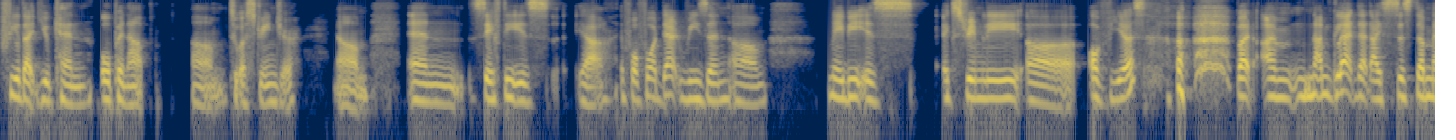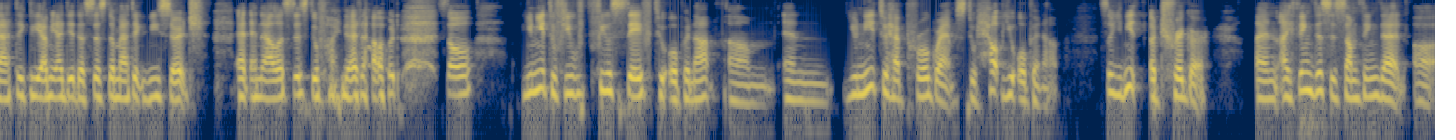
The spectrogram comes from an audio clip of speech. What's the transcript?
feel that you can open up um, to a stranger. Um, and safety is, yeah, for for that reason, um, maybe is extremely uh, obvious, but I'm I'm glad that I systematically. I mean, I did a systematic research and analysis to find that out. So you need to feel feel safe to open up, um, and you need to have programs to help you open up. So you need a trigger, and I think this is something that uh,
